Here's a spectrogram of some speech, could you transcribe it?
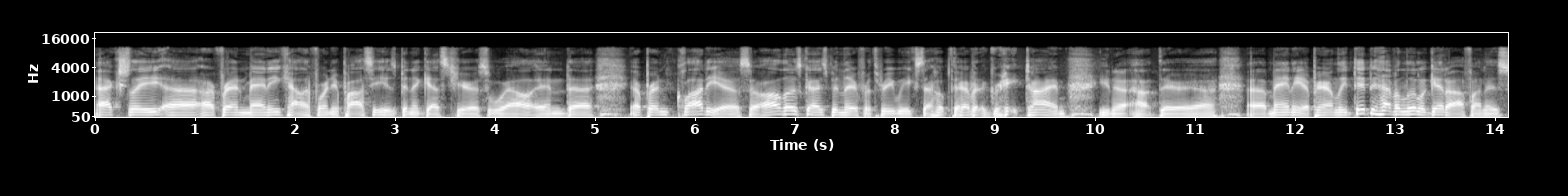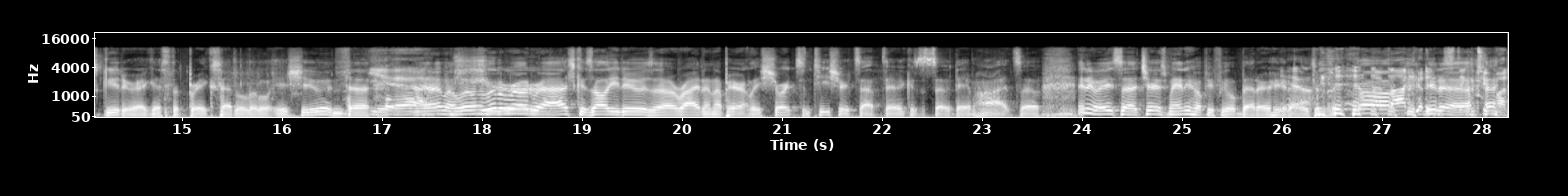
actually uh, our friend Manny, California Posse, who's been a guest here as well, and our friend Claudio. So all those guys been there for three weeks. I hope they're having a great time, you know, out there. Uh, uh, Manny apparently did have a little get off on his scooter. I guess the brakes had a little issue, and uh, Yeah, a little, little road sure. rash because all you do is uh, ride in apparently shorts and t-shirts out there because it's so damn hot. So, anyways, uh, cheers, Manny. Hope you feel better. You know, Yeah. just- That vodka you didn't know. sting too much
